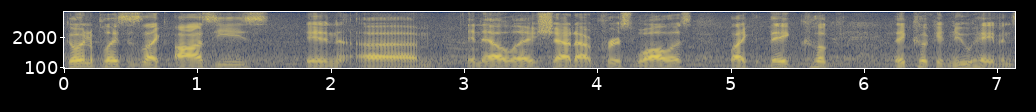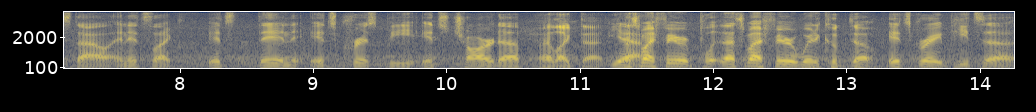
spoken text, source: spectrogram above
going to places like Aussie's in um, in LA. Shout out Chris Wallace. Like they cook. They cook it New Haven style, and it's like it's thin, it's crispy, it's charred up. I like that. Yeah. That's my favorite. Pla- that's my favorite way to cook dough. It's great pizza,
